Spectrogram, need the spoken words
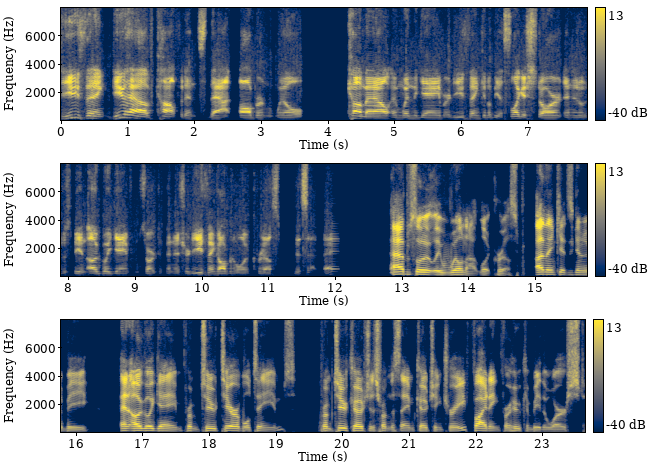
Do you think? Do you have confidence that Auburn will come out and win the game, or do you think it'll be a sluggish start and it'll just be an ugly game from start to finish, or do you think Auburn will look crisp this Saturday? Absolutely will not look crisp. I think it's going to be an ugly game from two terrible teams, from two coaches from the same coaching tree, fighting for who can be the worst.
